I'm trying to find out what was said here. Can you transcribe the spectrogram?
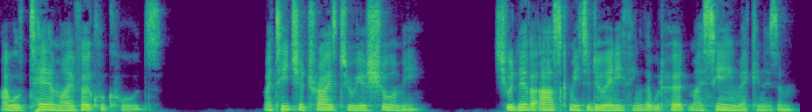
I will tear my vocal cords. My teacher tries to reassure me. She would never ask me to do anything that would hurt my singing mechanism,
